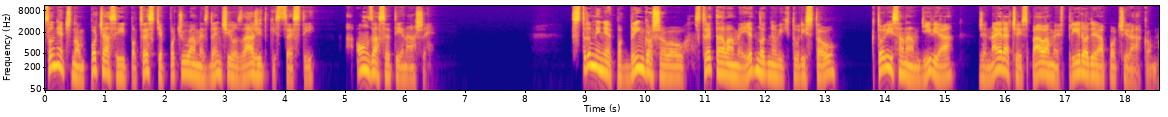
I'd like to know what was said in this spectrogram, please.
slnečnom počasí po ceste počúvame Zdenčiho zážitky z cesty a on zase tie naše. V strmine pod Bringošovou stretávame jednodňových turistov, ktorí sa nám divia, že najradšej spávame v prírode a pod čirákom.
